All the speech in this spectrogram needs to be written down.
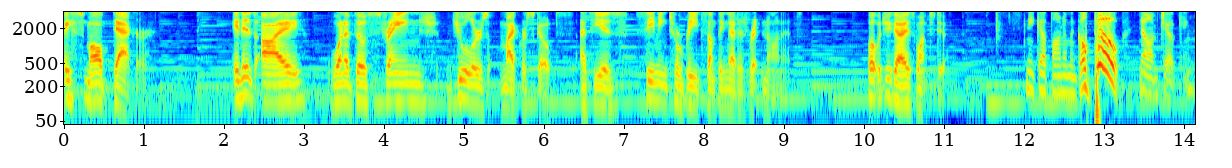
a small dagger. In his eye, one of those strange jeweler's microscopes, as he is seeming to read something that is written on it. What would you guys want to do? Sneak up on him and go, boo! No, I'm joking.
